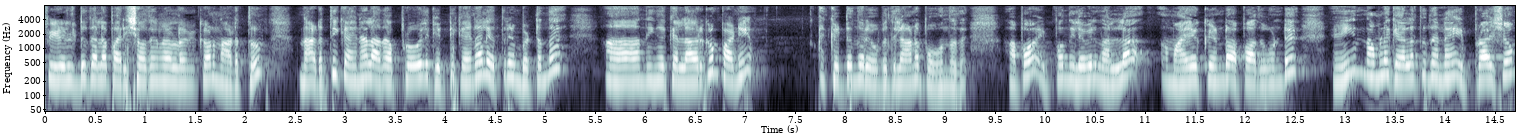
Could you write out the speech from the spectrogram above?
ഫീൽഡ് തല പരിശോധനകളൊക്കെ നടത്തും. നടത്തി കഴിഞ്ഞാൽ അത് അപ്രൂവൽ കിട്ടിക്കഴിഞ്ഞാൽ എത്രയും പെട്ടെന്ന് നിങ്ങൾക്ക് എല്ലാവർക്കും പണി കിട്ടുന്ന രൂപത്തിലാണ് പോകുന്നത്. അപ്പോൾ ഇപ്പോൾ നിലവിൽ നല്ല മഴയൊക്കെ ഉണ്ട്? അപ്പോൾ അതുകൊണ്ട് ഈ നമ്മൾ കേരളത്തിൽ തന്നെ ഇപ്രാവശ്യം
